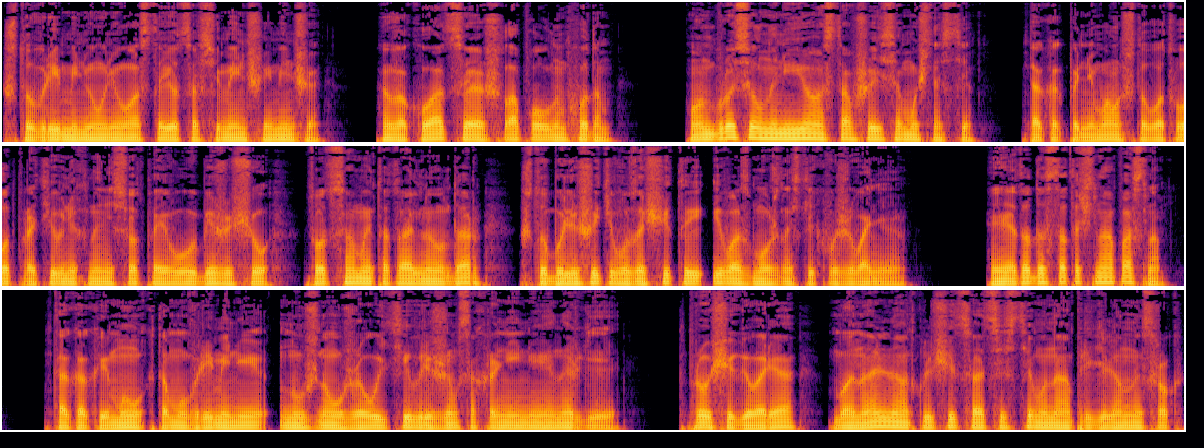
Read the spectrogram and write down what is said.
что времени у него остается все меньше и меньше. Эвакуация шла полным ходом. Он бросил на нее оставшиеся мощности так как понимал, что вот-вот противник нанесет по его убежищу тот самый тотальный удар, чтобы лишить его защиты и возможности к выживанию. И это достаточно опасно, так как ему к тому времени нужно уже уйти в режим сохранения энергии. Проще говоря, банально отключиться от системы на определенный срок.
